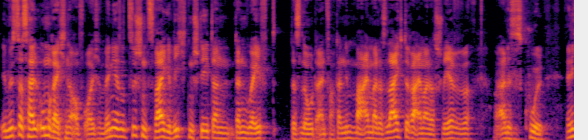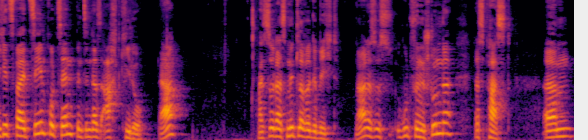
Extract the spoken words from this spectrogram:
Ihr müsst das halt umrechnen auf euch. Und wenn ihr so zwischen zwei Gewichten steht, dann, dann waved das Load einfach. Dann nimmt man einmal das leichtere, einmal das schwerere und alles ist cool. Wenn ich jetzt bei 10% bin, sind das 8 Kilo. Ja? Das ist so das mittlere Gewicht. Ja, das ist gut für eine Stunde, das passt. Ähm,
